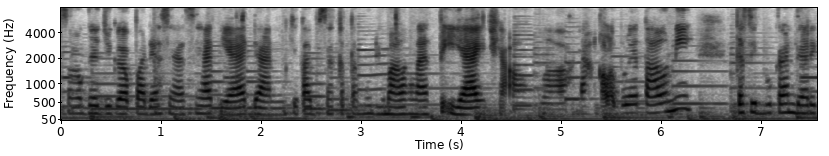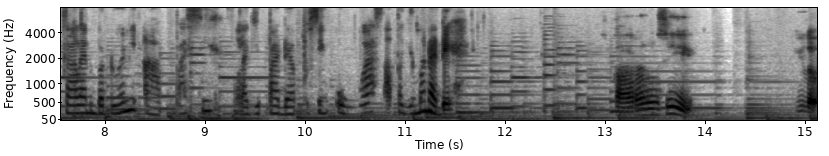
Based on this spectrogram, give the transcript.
semoga juga pada sehat-sehat ya dan kita bisa ketemu di Malang nanti ya, insya Allah. Nah kalau boleh tahu nih kesibukan dari kalian berdua nih apa sih? Lagi pada pusing uas atau gimana deh? Sekarang sih gila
